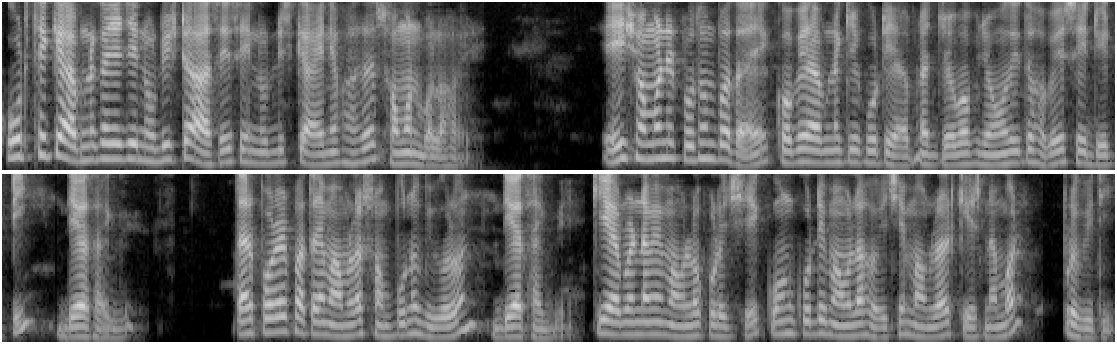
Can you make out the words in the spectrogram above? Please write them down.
কোর্ট থেকে আপনার কাছে যে নোটিশটা আসে, সেই নোটিশকে আইনে ভাষায় সমন বলা হয়। এই সমনের প্রথম পাতায় কবে আপনাকে কোর্টে আপনার জবাব জমা দিতে হবে সেই ডেটটি দেওয়া থাকবে। তারপরের পাতায় মামলার সম্পূর্ণ বিবরণ দেওয়া থাকবে। কে আপনার নামে মামলা করেছে, কোন কোর্টে মামলা হয়েছে, মামলার কেস নাম্বার প্রভৃতি।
